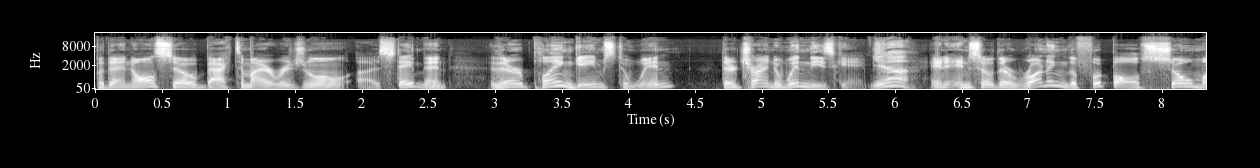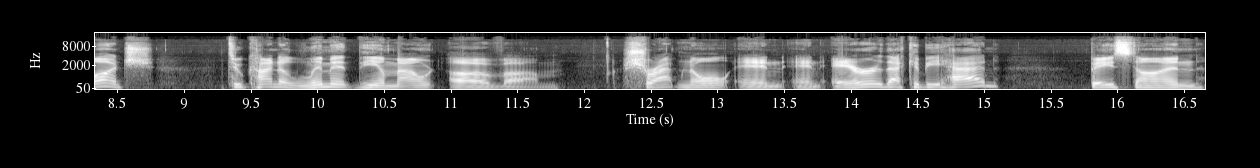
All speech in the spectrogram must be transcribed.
But then also, back to my original uh, statement, they're playing games to win. They're trying to win these games. Yeah. And, and so they're running the football so much to kind of limit the amount of um, shrapnel and, and air that could be had based on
